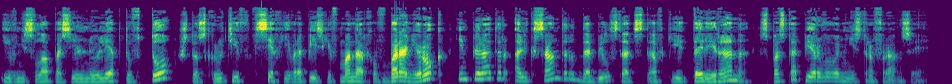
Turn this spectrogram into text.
и внесла посильную лепту в то, что, скрутив всех европейских монархов в бараний рог, император Александр добился отставки Толерана с поста первого министра Франции.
